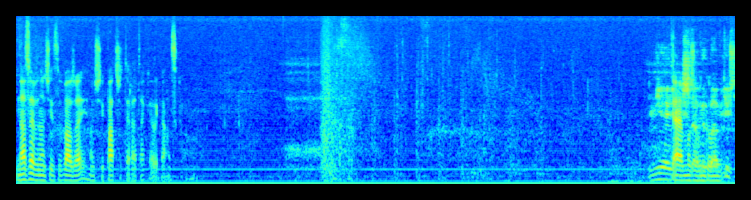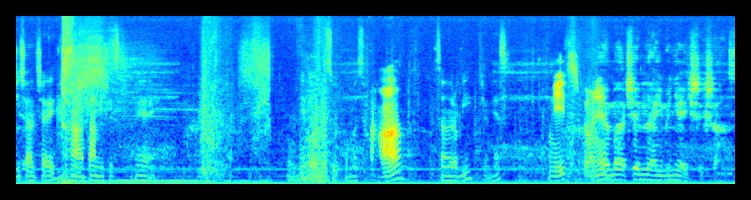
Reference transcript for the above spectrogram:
Na zewnątrz jest uważaj, on się patrzy teraz tak elegancko. Nie Ja licz może bym go wybawienie. udusić raczej. Aha, tam już jest. Ojej. Zły pomysł. Aha, Co on robi? Gdzie on jest? nic, zupełnie. Nie macie najmniejszych szans.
